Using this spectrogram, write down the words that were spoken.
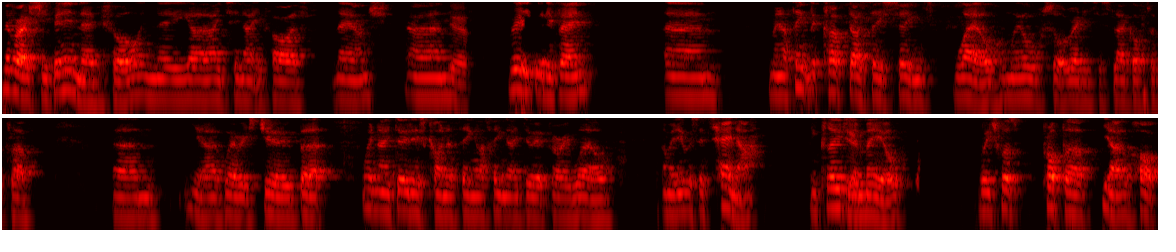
Never actually been in there before in the uh, 1885 lounge. Um, Yeah. Really good event. Um, I mean, I think the club does these things well, and we're all sort of ready to slag off the club, um, you know, where it's due. But when they do this kind of thing, I think they do it very well. I mean, it was a tenner, including Yeah. a meal, which was proper, you know, hot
